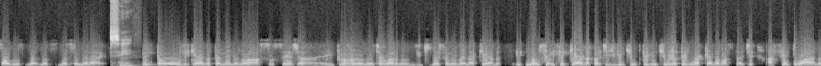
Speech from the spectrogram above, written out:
só dos, das, das federais. Sim. Então houve queda também no nosso, ou seja, e provavelmente agora no 22 também vai dar queda. Não sei se queda a partir de 21, porque 21 já teve uma queda bastante acentuada.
